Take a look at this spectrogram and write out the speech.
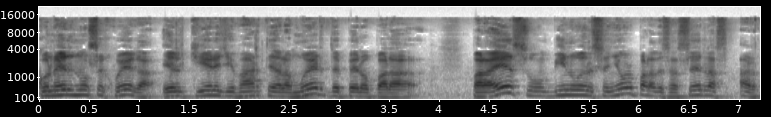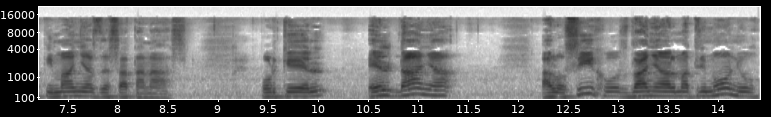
Con él no se juega, él quiere llevarte a la muerte, pero para, para eso vino el Señor para deshacer las artimañas de Satanás. Porque él, él daña a los hijos, daña al matrimonio.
